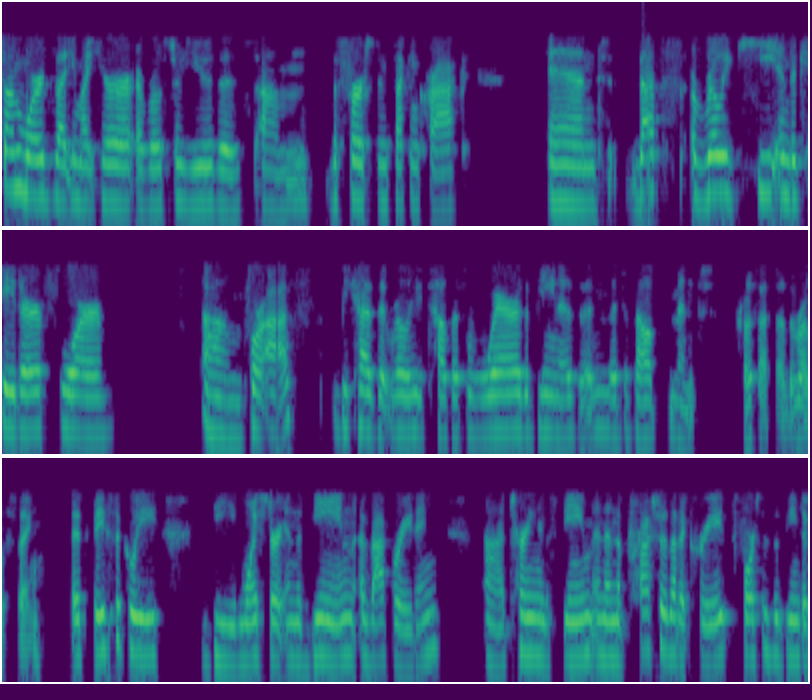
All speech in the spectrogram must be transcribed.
some words that you might hear a roaster use is um, the first and second crack. And that's a really key indicator for um, for us because it really tells us where the bean is in the development process of the roasting. It's basically the moisture in the bean evaporating, uh, turning into steam, and then the pressure that it creates forces the bean to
